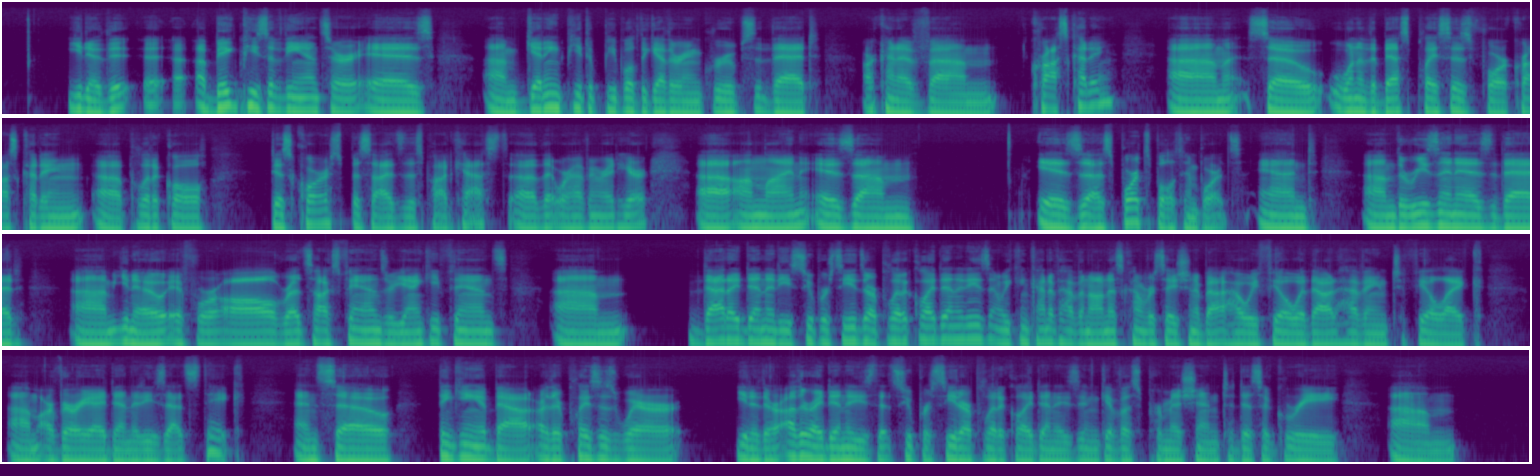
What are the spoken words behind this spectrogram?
you know, the, a, a big piece of the answer is um, getting people together in groups that are kind of um, cross cutting. Um, so one of the best places for cross cutting uh, political discourse, besides this podcast uh, that we're having right here uh, online, is um, is uh, sports bulletin boards, and um, the reason is that um, you know if we're all Red Sox fans or Yankee fans. Um, that identity supersedes our political identities, and we can kind of have an honest conversation about how we feel without having to feel like um, our very identities at stake. And so, thinking about are there places where you know there are other identities that supersede our political identities and give us permission to disagree um,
